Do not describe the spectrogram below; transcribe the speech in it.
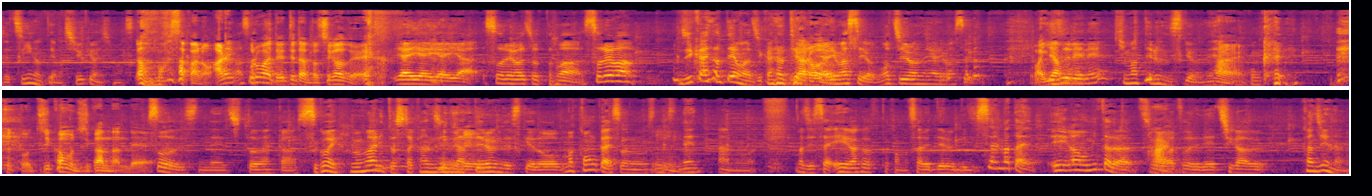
じゃあ次のテーマ宗教にしますか。あまさかの？あれ？この前と言ってたのと違うぜ。いやいやいやいやそれはちょっとまあそれは次回のテーマは次回のテーマでやりますよ。もちろんやりますよ。まあいやずれね決まってるんですけどね、はい。今回ちょっと時間も時間なんで。そうですね。ちょっとなんかすごいふんわりとした感じになってるんですけど、まあ、今回そのですね、あのまあ、実際映画化とかもされてるんで実際また映画を見たらそれはそれで違う感じになる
